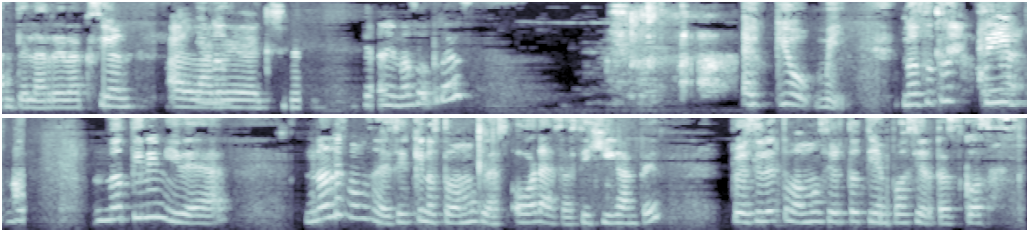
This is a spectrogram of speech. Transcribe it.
ante la redacción. A la redacción. ¿Y nosotras? Excuse me. Nosotros sí. no tienen idea. No les vamos a decir que nos tomamos las horas así gigantes, pero sí le tomamos cierto tiempo a ciertas cosas.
